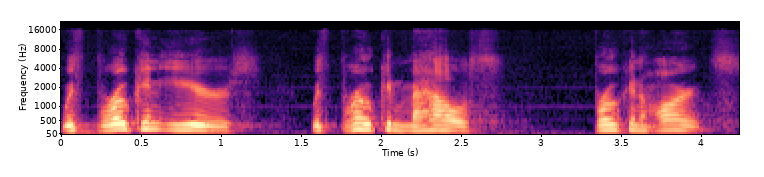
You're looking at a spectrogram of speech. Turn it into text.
with broken ears, with broken mouths, broken hearts.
